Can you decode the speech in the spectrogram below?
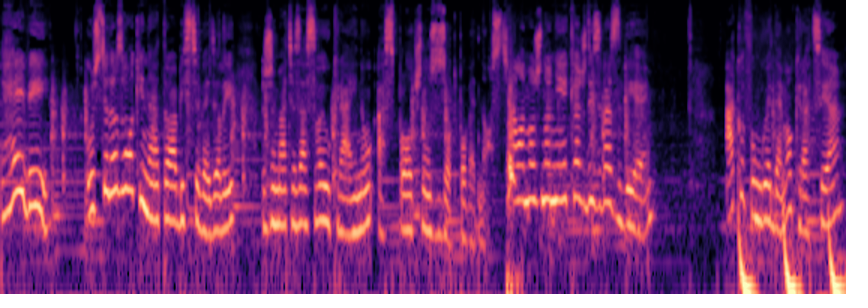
Hej vy, už ste dosť veľký na to, aby ste vedeli, že máte za svoju krajinu a spoločnosť zodpovednosť. Ale možno nie každý z vás vie, ako funguje demokracia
